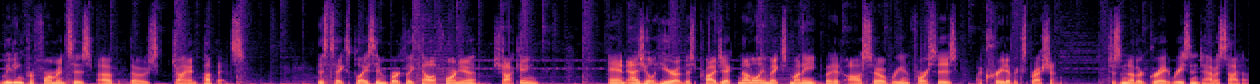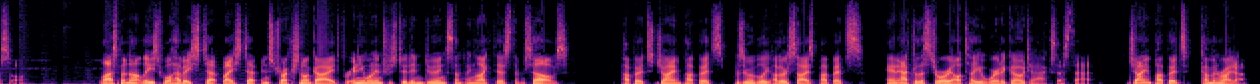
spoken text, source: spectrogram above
leading performances of those giant puppets. This takes place in Berkeley, California. Shocking. And as you'll hear, this project not only makes money, but it also reinforces a creative expression, which is another great reason to have a side hustle. Last but not least, we'll have a step by step instructional guide for anyone interested in doing something like this themselves puppets, giant puppets, presumably other size puppets. And after the story, I'll tell you where to go to access that. Giant puppets coming right up.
